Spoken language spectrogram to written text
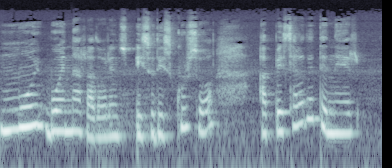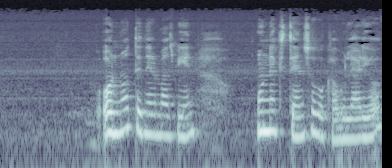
muy buen narrador y su discurso, a pesar de tener o no tener más bien un extenso vocabulario,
